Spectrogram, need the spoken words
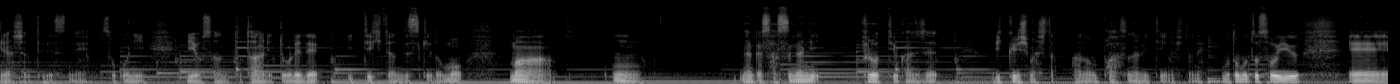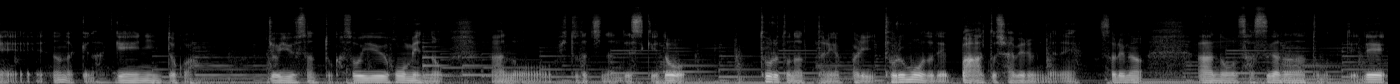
いらっしゃってですねそこにリオさんとターリと俺で行ってきたんですけどもまあうん。なんかさすがにプロっていう感じでびっくりしました。あのパーソナリティの人ね。もともとそういう、えー、なんだっけな芸人とか女優さんとかそういう方面のあの人たちなんですけど撮るとなったらやっぱり撮るモードでバーッと喋るんでね。それがあのさすがだなと思って。で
